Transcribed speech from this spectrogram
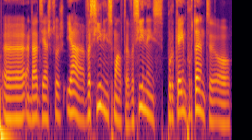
uh, andar a dizer às pessoas, yeah, vacinem-se, malta, vacinem-se, porque é importante, ou,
